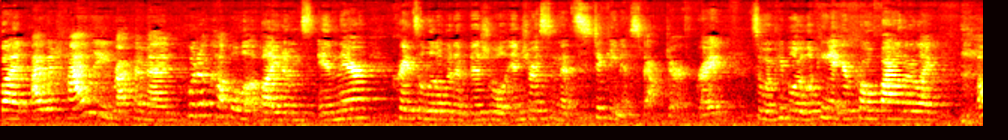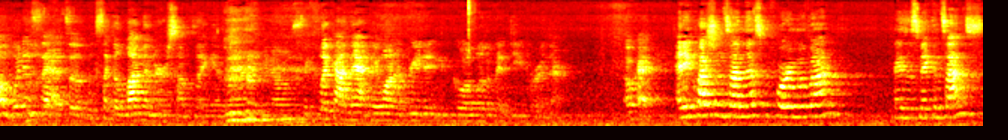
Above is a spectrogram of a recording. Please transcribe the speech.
But I would highly recommend put a couple of items in there creates a little bit of visual interest and that stickiness factor, right? So when people are looking at your profile, they're like, oh, what is that? So it looks like a lemon or something. And then, you know, so they click on that and they want to read it and go a little bit deeper. Okay, any questions on this before we move on? Is this making sense?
